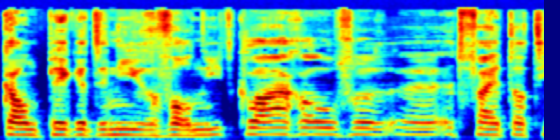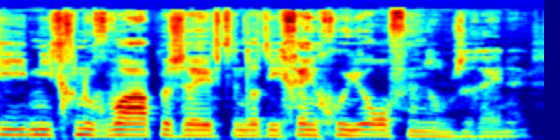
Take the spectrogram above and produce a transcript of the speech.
kan Pickett in ieder geval niet klagen over eh, het feit dat hij niet genoeg wapens heeft en dat hij geen goede offense om zich heen heeft.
